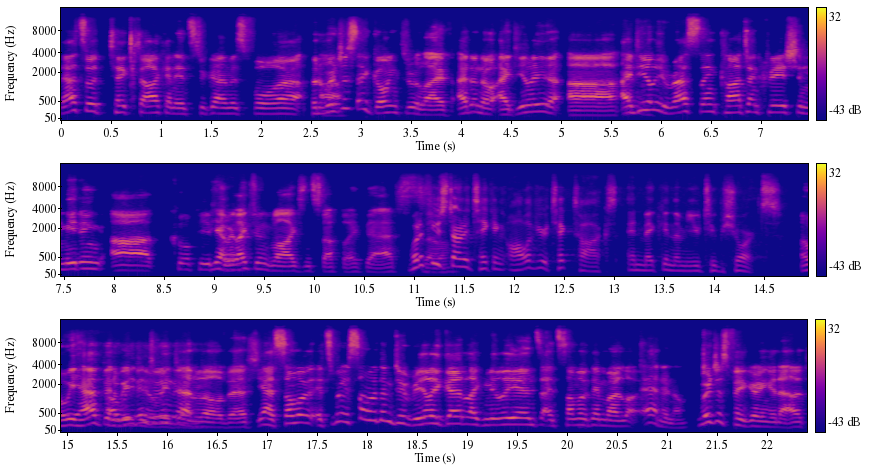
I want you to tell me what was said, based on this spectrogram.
that's what TikTok and Instagram is for. But Uh, we're just like going through life. I don't know. Ideally, uh, ideally wrestling, content creation, meeting uh cool people. yeah, we like doing vlogs and stuff like that. What if you started taking all of your TikToks and making them YouTube shorts? Oh, we have been. Oh, we We've been do, we doing that do. a little bit. Yeah, some of it's weird. Some of them do really good, like millions, and some of them are low. I don't know. We're just figuring it out.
